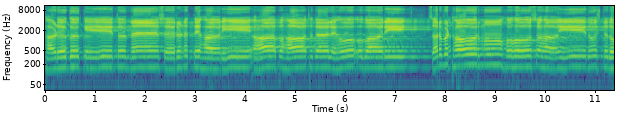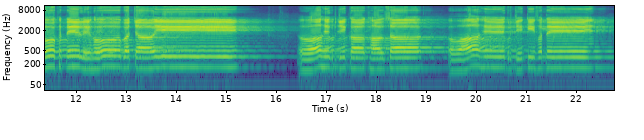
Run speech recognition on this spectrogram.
ਖੜਗ ਕੇਤ ਮੈਂ ਸਰਣ ਤਿਹਾਰੀ, ਆਪ ਹਾਥ ਦੇ ਲਿਹੋ ਉਬਾਰੀ। ਸਰਬ ਠੌਰ ਮੋਹ ਸਹਾਈ, ਦੁਸ਼ਟ ਦੋਖ ਤੇ ਲਿਹੋ ਬਚਾਈ। ਵਾਹਿਗੁਰੂ ਜੀ ਕਾ ਖਾਲਸਾ, ਵਾਹਿਗੁਰੂ ਜੀ ਕੀ ਫਤਿਹ।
